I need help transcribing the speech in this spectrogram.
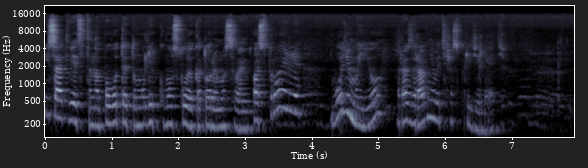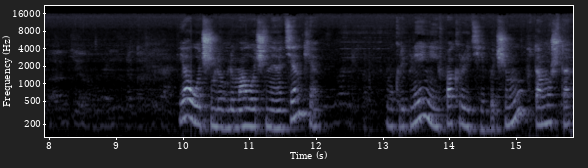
И, соответственно, по вот этому липкому слою, который мы с вами построили, будем ее разравнивать, распределять. Я очень люблю молочные оттенки в укреплении и в покрытии. Почему? Потому что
